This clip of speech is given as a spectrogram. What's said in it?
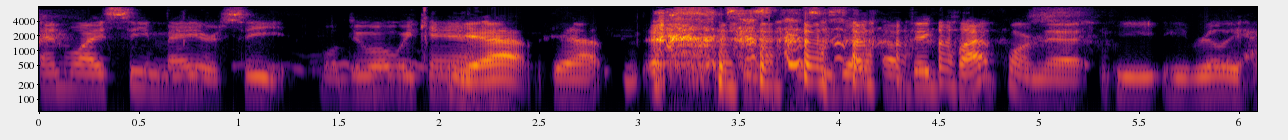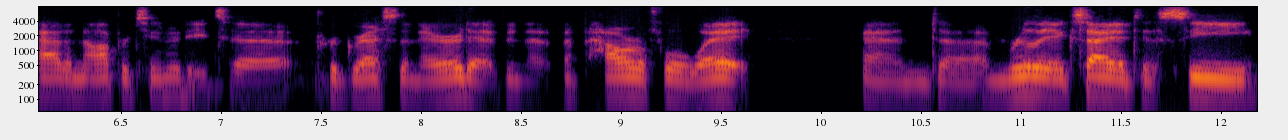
NYC mayor seat. We'll do what we can. Yeah, yeah. this is, this is a, a, big platform that he he really had an opportunity to progress the narrative in a, a powerful way, and uh, I'm really excited to see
